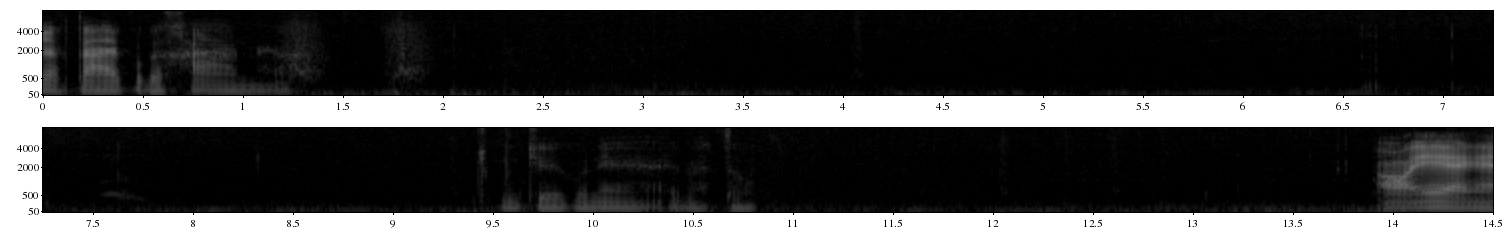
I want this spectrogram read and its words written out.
อยากตายกูไปฆ่ามันไหมวะมึงเจอกูแน่ไอ้บาตกอ๋อแอไง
